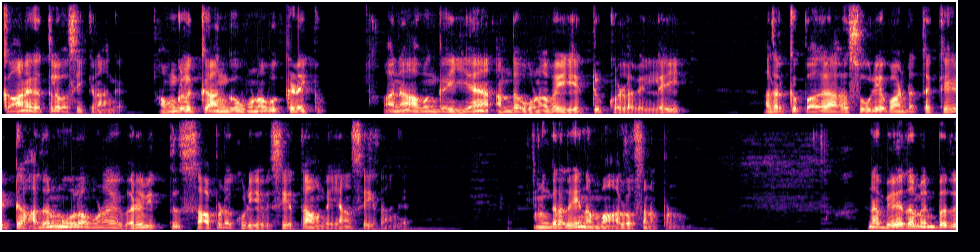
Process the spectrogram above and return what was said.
கானகத்தில் வசிக்கிறாங்க. அவங்களுக்கு அங்கே உணவு கிடைக்கும். ஆனால் அவங்க ஏன் அந்த உணவை ஏற்றுக்கொள்ளவில்லை? அதற்கு பதிலாக சூரிய பாண்டத்தை கேட்டு அதன் மூலம் உணவை வருவித்து சாப்பிடக்கூடிய விஷயத்தை அவங்க ஏன் செய்கிறாங்கங்கிறதையும் நம்ம ஆலோசனை பண்ணணும். ஏன்னா வேதம் என்பது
